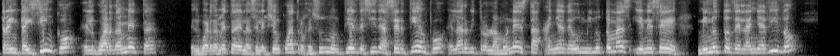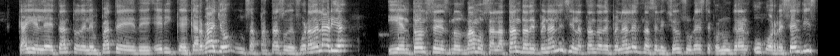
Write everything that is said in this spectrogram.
35, el guardameta, el guardameta de la selección 4, Jesús Montiel, decide hacer tiempo, el árbitro lo amonesta, añade un minuto más y en ese minuto del añadido cae el eh, tanto del empate de Eric Carballo, un zapatazo de fuera del área, y entonces nos vamos a la tanda de penales y en la tanda de penales la selección sureste con un gran Hugo Recendis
